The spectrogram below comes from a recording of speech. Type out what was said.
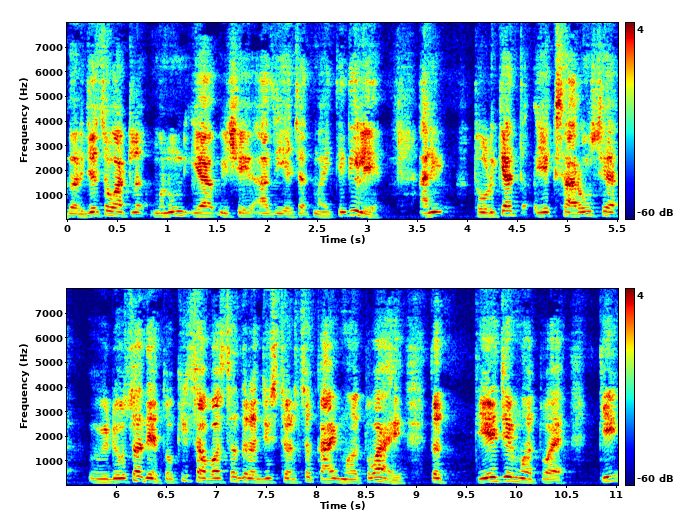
गरजेचं वाटलं. म्हणून याविषयी आज याच्यात माहिती दिली आहे. आणि थोडक्यात एक सारांश या व्हिडिओचा देतो की सभासद रजिस्टरचं काय महत्त्व आहे. तर ते जे महत्त्व आहे की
